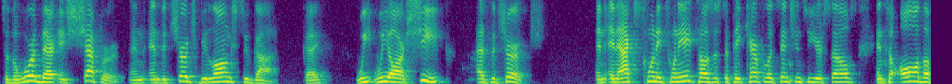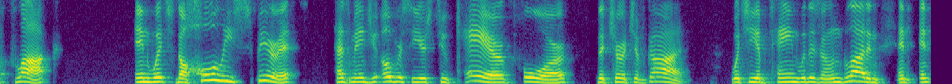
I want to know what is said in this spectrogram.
So the word there is shepherd, and, and the church belongs to God. Okay we, we are sheep as the church. And in Acts 20, 28 tells us to pay careful attention to yourselves and to all the flock in which the Holy Spirit has made you overseers to care for the church of God, which he obtained with his own blood. And, and, and,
